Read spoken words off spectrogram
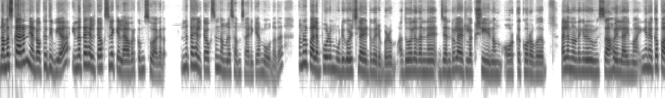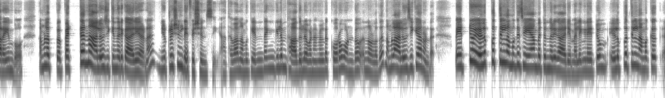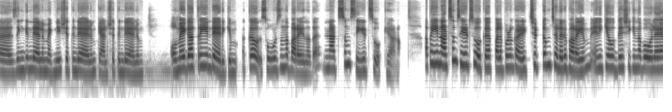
നമസ്കാരം ഞാൻ ഡോക്ടർ ദിവ്യ. ഇന്നത്തെ ഹെൽത്ത് ടോക്സിലേക്ക് എല്ലാവർക്കും സ്വാഗതം. ഇന്നത്തെ ഹെൽത്ത് ടോക്സിൽ നമ്മൾ സംസാരിക്കാൻ പോകുന്നത് നമ്മൾ പലപ്പോഴും മുടികൊഴിച്ചിലായിട്ട് വരുമ്പോഴും അതുപോലെ തന്നെ ജനറൽ ആയിട്ടുള്ള ക്ഷീണം ഓർക്കക്കുറവ് അല്ലെന്നുണ്ടെങ്കിൽ ഒരു ഉത്സാഹമില്ലായ്മ ഇങ്ങനെയൊക്കെ പറയുമ്പോൾ നമ്മൾ പെട്ടെന്ന് ആലോചിക്കുന്ന ഒരു കാര്യമാണ് ന്യൂട്രീഷൻ ഡെഫിഷ്യൻസി അഥവാ നമുക്ക് എന്തെങ്കിലും ധാതു ലവണങ്ങളുടെ കുറവുണ്ടോ എന്നുള്ളത് നമ്മൾ ആലോചിക്കാറുണ്ട്. അപ്പോൾ ഏറ്റവും എളുപ്പത്തിൽ നമുക്ക് ചെയ്യാൻ പറ്റുന്ന ഒരു കാര്യം അല്ലെങ്കിൽ ഏറ്റവും എളുപ്പത്തിൽ നമുക്ക് സിങ്കിന്റെ ആയാലും മഗ്നീഷ്യത്തിന്റെ ആയാലും കാൽഷ്യത്തിന്റെ ആയാലും ഒമേഗ ത്രീന്റെ ആയിരിക്കും ഒക്കെ സോഴ്സ് എന്ന് പറയുന്നത്. നട്ട്സും സീഡ്സും ഒക്കെയാണ്. അപ്പോൾ ഈ നട്ട്സും സീഡ്സും ഒക്കെ പലപ്പോഴും കഴിച്ചിട്ടും ചിലർ പറയും എനിക്ക് ഉദ്ദേശിക്കുന്ന പോലെ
